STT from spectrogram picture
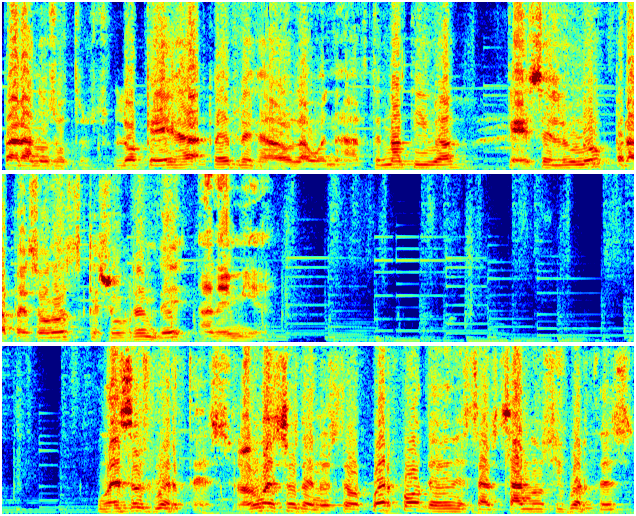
para nosotros, lo que deja reflejado la buena alternativa que es el lulo para personas que sufren de anemia. Huesos fuertes. Los huesos de nuestro cuerpo deben estar sanos y fuertes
